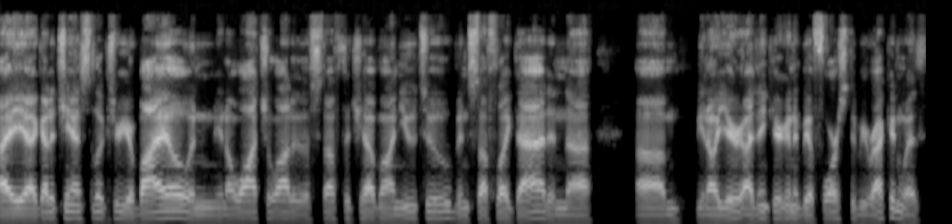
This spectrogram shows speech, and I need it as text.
I uh, got a chance to look through your bio and you know watch a lot of the stuff that you have on YouTube and stuff like that. And uh, um, you know, you're I think you're going to be a force to be reckoned with.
